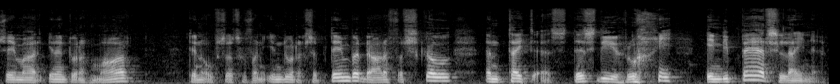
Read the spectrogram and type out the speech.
sê maar 21 Maart ten opsigte van 21 September, daar 'n verskil in tyd is. Dis die rooi en die perslyne.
